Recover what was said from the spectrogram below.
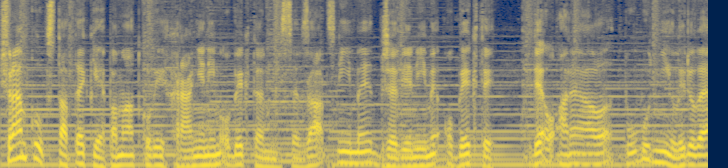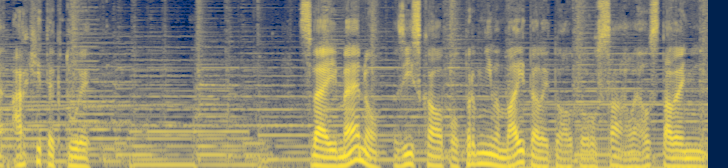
Šrámkův statek je památkově chráněným objektem se vzácnými dřevěnými objekty. Jde o areál původní lidové architektury. Své jméno získal po prvním majiteli tohoto rozsáhlého stavení.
